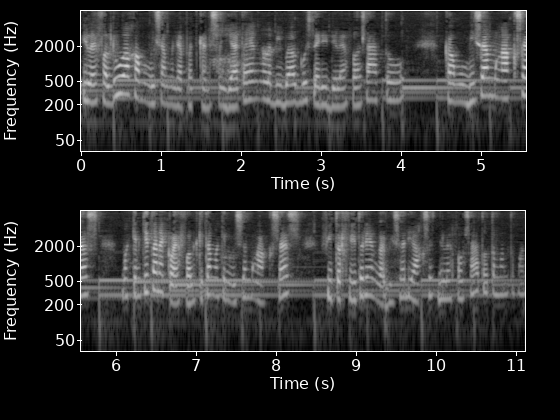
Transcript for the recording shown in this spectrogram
Di level 2 kamu bisa mendapatkan senjata yang lebih bagus dari di level 1 kamu bisa mengakses makin kita naik level kita makin bisa mengakses fitur-fitur yang nggak bisa diakses di level 1 teman-teman.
